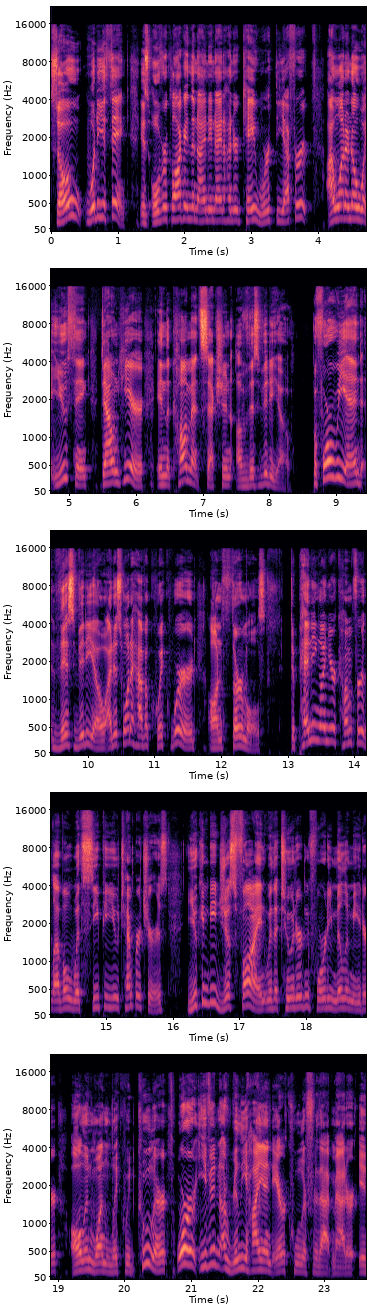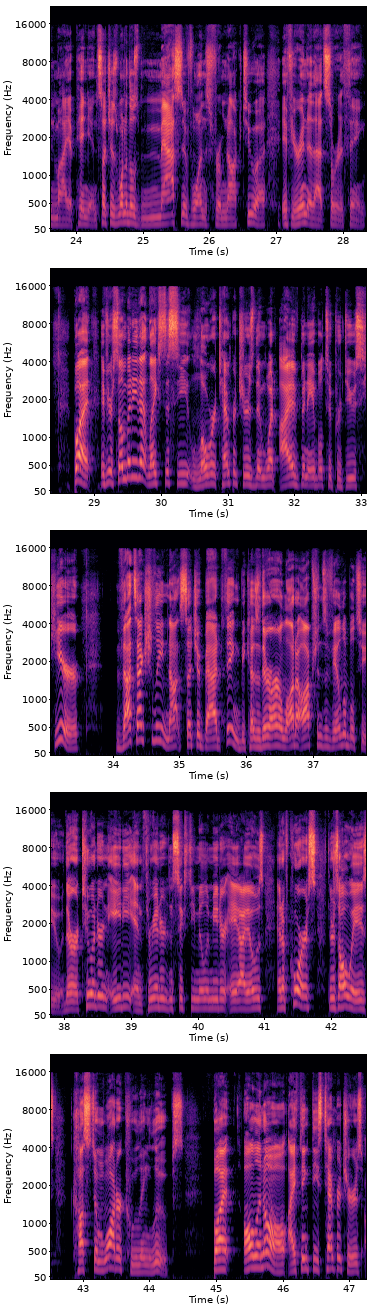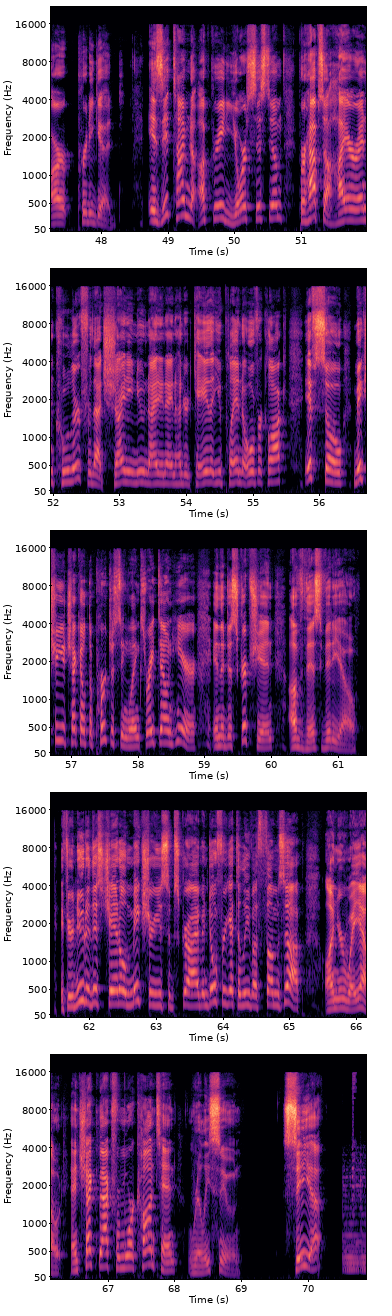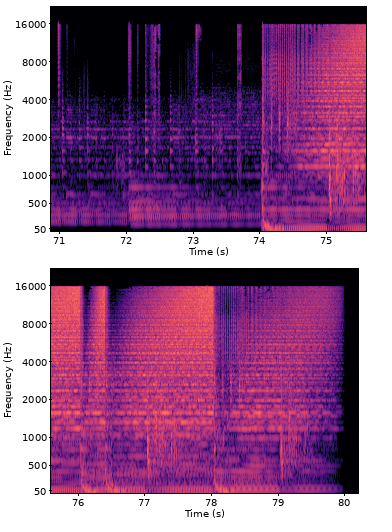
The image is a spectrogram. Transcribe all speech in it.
So what do you think? Is overclocking the 9900K worth the effort? I wanna know what you think down here in the comments section of this video. Before we end this video, I just wanna have a quick word on thermals. Depending on your comfort level with CPU temperatures, you can be just fine with a 240 millimeter all-in-one liquid cooler, or even a really high-end air cooler for that matter, in my opinion, such as one of those massive ones from Noctua, if you're into that sort of thing. But if you're somebody that likes to see lower temperatures than what I've been able to produce here, that's actually not such a bad thing because there are a lot of options available to you. There are 280 and 360 millimeter AIOs, and of course, there's always custom water cooling loops. But all in all, I think these temperatures are pretty good. Is it time to upgrade your system? Perhaps a higher end cooler for that shiny new 9900K that you plan to overclock? If so, make sure you check out the purchasing links right down here in the description of this video. If you're new to this channel, make sure you subscribe and don't forget to leave a thumbs up on your way out and check back for more content really soon. See ya!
